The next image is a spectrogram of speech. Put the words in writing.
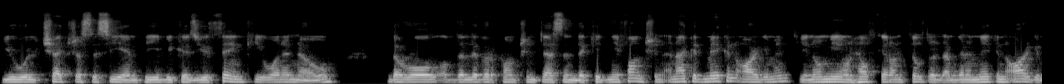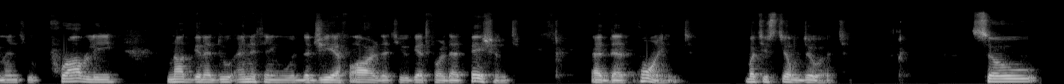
You will check just a CMP because you think you want to know the role of the liver function test and the kidney function. And I could make an argument, you know me on Healthcare Unfiltered, I'm going to make an argument. You're probably not going to do anything with the GFR that you get for that patient at that point, but you still do it. So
